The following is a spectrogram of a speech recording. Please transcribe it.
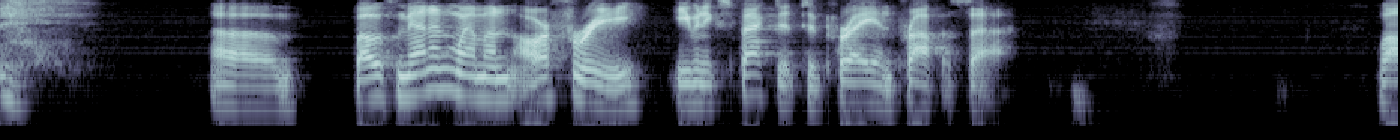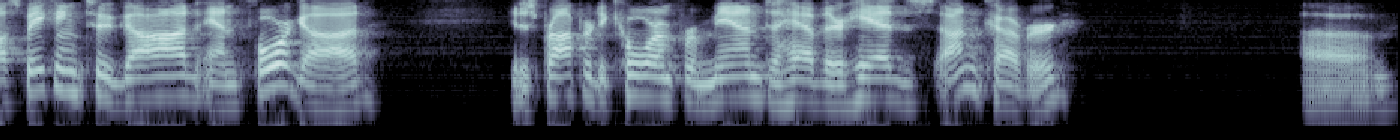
um, both men and women are free, even expected, to pray and prophesy. While speaking to God and for God, it is proper decorum for men to have their heads uncovered. Um,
